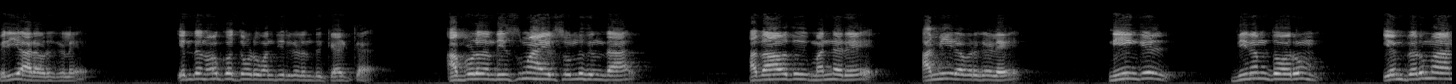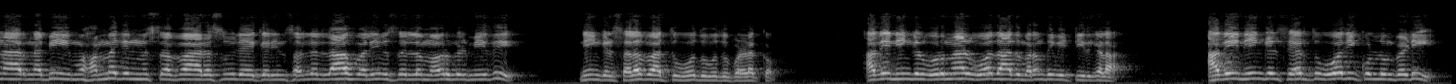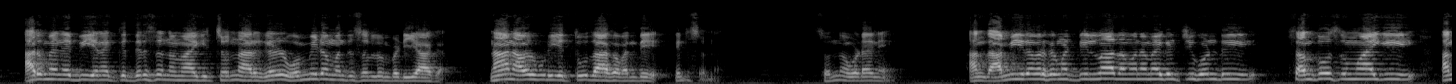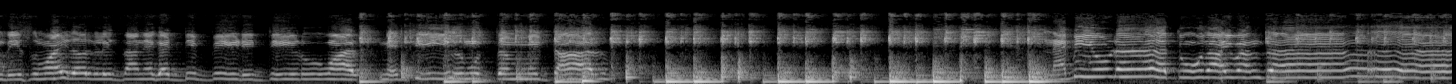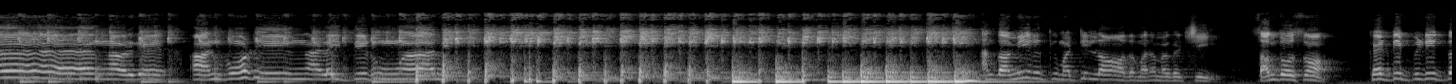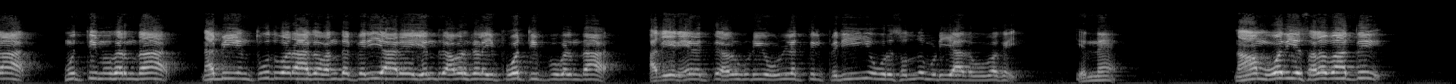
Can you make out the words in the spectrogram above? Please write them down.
பெரியார் அவர்களே எந்த நோக்கத்தோடு வந்தீர்கள் என்று கேட்க அப்பொழுது அந்த இஸ்மாயில் சொல்லுகின்றார் அதாவது மன்னரே அமீர் அவர்களே நீங்கள் தினம்தோறும் எம் பெருமானார் நபி முஹம்மதின் முஸ்தபா ரசூலே கரீம் சல்லல்லாஹு அலிவு செல்லும் அவர்கள் மீது நீங்கள் செலவாத்து ஓதுவது பழக்கம். அதை நீங்கள் ஒரு நாள் ஓதாது மறந்து விட்டீர்களா அதை நீங்கள் சேர்த்து ஓதிக்கொள்ளும்படி அருமை நபி எனக்கு தரிசனமாகி சொன்னார்கள். உம்மிடம் வந்து சொல்லும்படியாக நான் அவர்களுடைய தூதாக வந்தேன் என்று சொன்னார். சொன்ன உடனே அந்த அமீரவர்கள் மட்டும் இல்லாத மன மகிழ்ச்சி கொண்டு சந்தோஷமாகி அந்த இஸ்மாயில் அவர்களை தானே கட்டி பீடித்திடுவார் நெத்தியில் முத்தமிட்டார் நபியுட தூதாய் வந்த அவர்கள் அன்போடு அழைத்திடுவார். அந்த அமீருக்கு மட்டில்லாத மனமகிழ்ச்சி சந்தோஷம் கட்டி பிடித்தார். முத்தி முகர்ந்தார். நபியின் தூதுவராக வந்த பெரியாரே என்று அவர்களை போற்றி புகழ்ந்தார். அதே நேரத்தில் அவர்களுடைய உள்ளத்தில் பெரிய ஒரு சொல்ல முடியாத உவகை. என்ன? நாம் ஓதிய செலவாத்து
